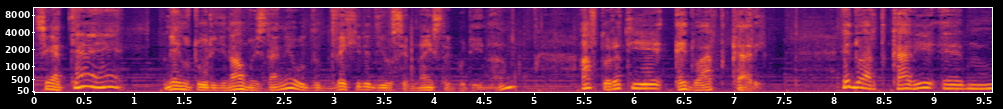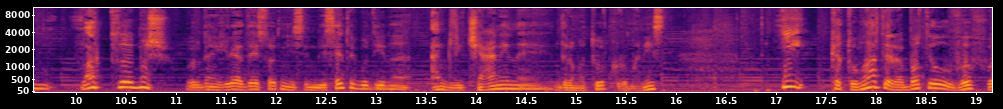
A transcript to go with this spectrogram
Сега, тя е нейното оригинално издание от 2018 година. Авторът е Едуард Кари. Едуард Кари е млад мъж, роден 1970 година, англичанин е, драматург, романист. И като млад е работил в а,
